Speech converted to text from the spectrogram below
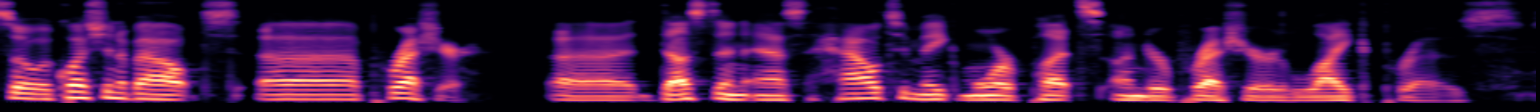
so a question about uh, pressure. Uh, Dustin asked how to make more putts under pressure like pros.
